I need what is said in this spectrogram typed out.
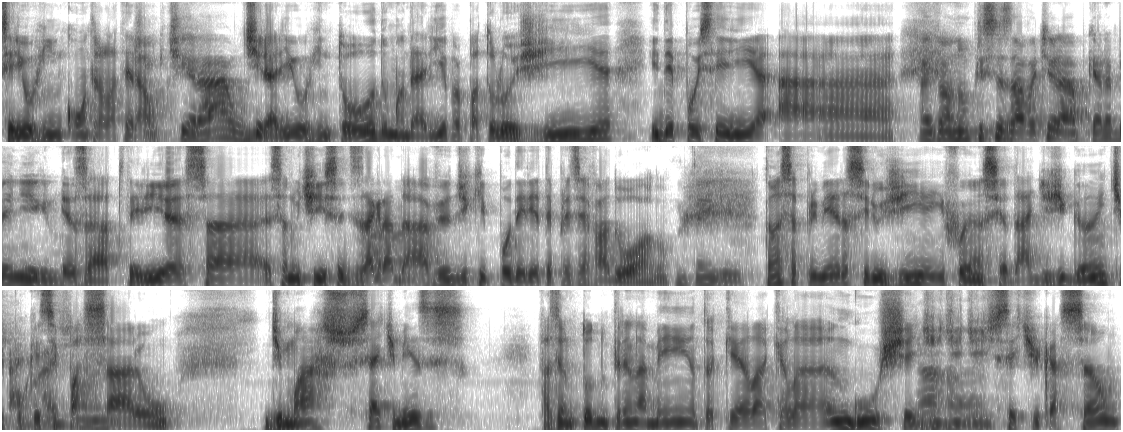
seria o rim contralateral. Tinha que tirar o... Tiraria o rim todo, mandaria para patologia e depois teria a. Aí não precisava tirar, porque era benigno. Exato, teria essa, essa notícia desagradável ah. de que poderia ter preservado o órgão. Entendi. Então essa primeira cirurgia aí foi uma ansiedade gigante, porque se passaram de março sete meses fazendo todo um treinamento, aquela, aquela angústia de, de, de certificação,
